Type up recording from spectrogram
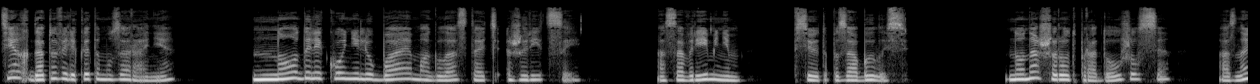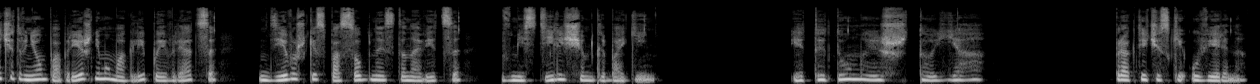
Тех готовили к этому заранее, но далеко не любая могла стать жрицей. А со временем все это позабылось. Но наш род продолжился, а значит, в нем по-прежнему могли появляться девушки, способные становиться вместилищем для богинь. «И ты думаешь, что я...» Практически уверена.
